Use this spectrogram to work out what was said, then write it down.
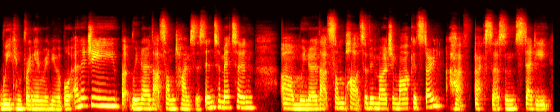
we can bring in renewable energy, but we know that sometimes it's intermittent. Um, we know that some parts of emerging markets don't have access and steady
